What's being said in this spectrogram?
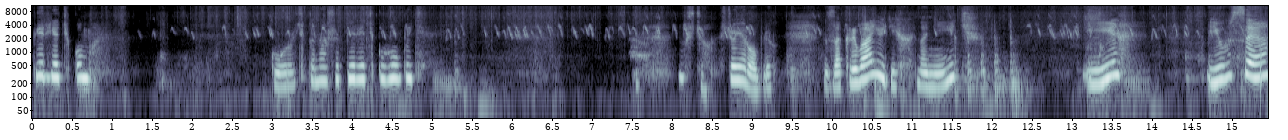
пір'ячком. Курочка наша пір'ячку губить. Ну що, що я роблю? Закриваю їх на ніч і, і все.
